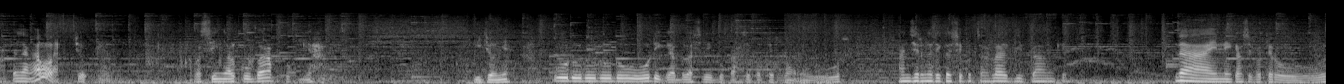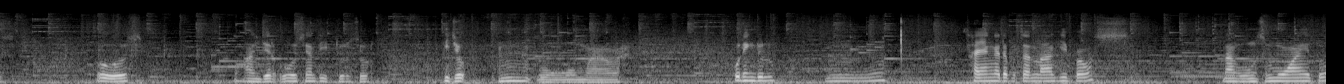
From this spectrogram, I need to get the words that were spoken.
HP-nya ngelak cuk. Apa sinyalku bapuk ya? Hijaunya. Duh, 13.000 kasih petir dong, us. Anjir nggak dikasih pecah lagi bangke. Nah ini kasih petir us Us oh, Anjir us yang tidur sur. Hijau. Hmm, oh, malah. Kuning dulu. Hmm, Sayang nggak ada pecahan lagi bos. Nanggung semua itu.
